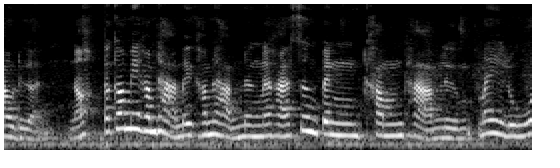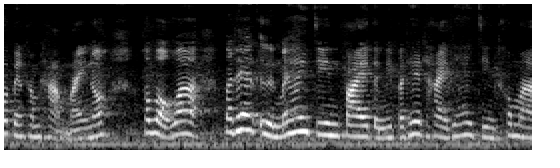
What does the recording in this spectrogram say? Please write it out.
9 เดือนเนาะแล้วก็มีคำถามอีกคำถามหนึ่งนะคะ ซึ่งเป็นคำถามหรือไม่รู้ว่าเป็นคำถามไหมเนาะเขาบอกว่าประเทศอื่นไม่ให้จีนไป แต่มีประเทศไทยที่ให้จีนเข้ามา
